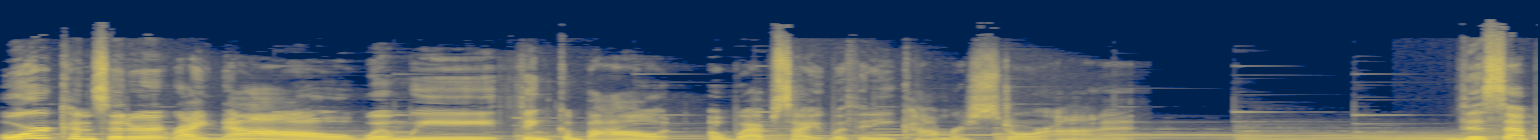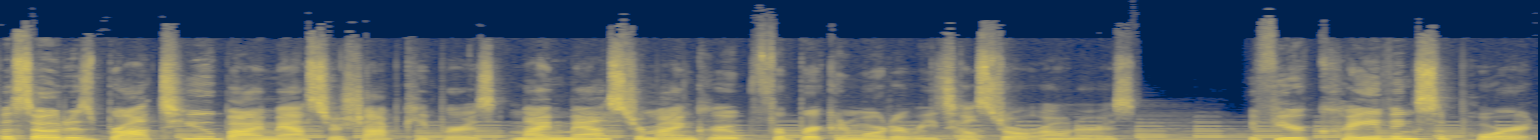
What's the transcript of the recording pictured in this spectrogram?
or consider it right now when we think about a website with an e commerce store on it. This episode is brought to you by Master Shopkeepers, my mastermind group for brick and mortar retail store owners. If you're craving support,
